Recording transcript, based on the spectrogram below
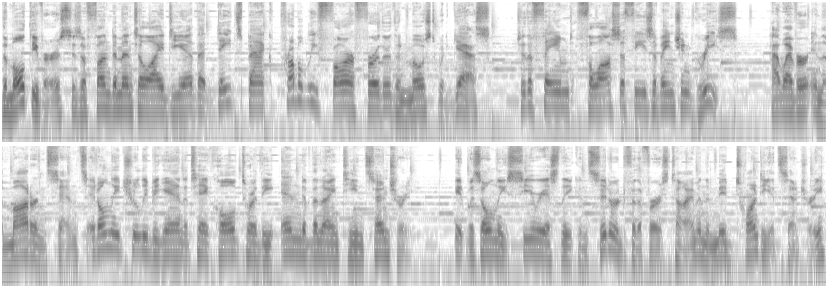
The multiverse is a fundamental idea that dates back probably far further than most would guess to the famed philosophies of ancient Greece. However, in the modern sense, it only truly began to take hold toward the end of the 19th century. It was only seriously considered for the first time in the mid 20th century,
